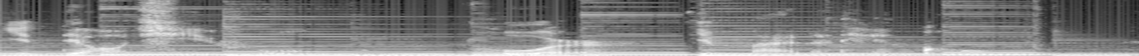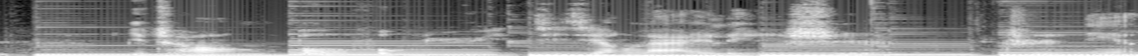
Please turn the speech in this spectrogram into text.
音调起伏，忽而阴霾了天空。一场暴风雨即将来临时，执念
